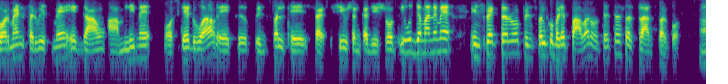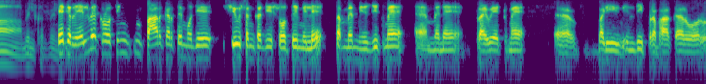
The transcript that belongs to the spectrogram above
गवर्नमेंट सर्विस में एक गाँव आमली में पोस्टेड हुआ और एक प्रिंसिपल थे शिव शंकर जी श्रोत उस जमाने में इंस्पेक्टर और प्रिंसिपल को बड़े पावर होते थे सर ट्रांसफ़र को। हाँ बिल्कुल बिल्कुल। एक रेलवे क्रॉसिंग पार करते मुझे शिव शंकर जी श्रोत्री मिले तब मैं म्यूज़िक में मैंने प्राइवेट में बड़ी हिंदी प्रभाकर और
